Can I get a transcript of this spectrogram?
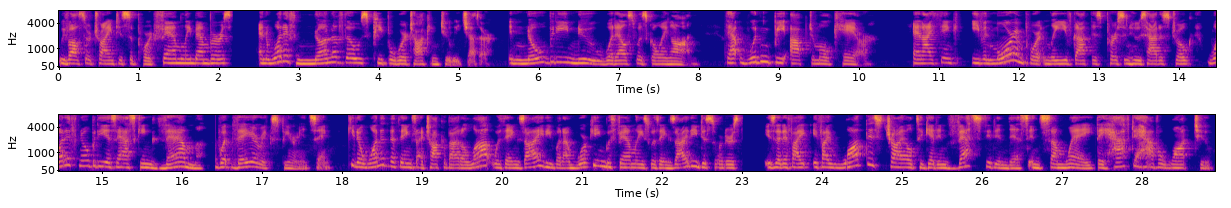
We've also trying to support family members. And what if none of those people were talking to each other and nobody knew what else was going on? That wouldn't be optimal care. And I think even more importantly, you've got this person who's had a stroke. What if nobody is asking them what they are experiencing? You know, one of the things I talk about a lot with anxiety when I'm working with families with anxiety disorders is that if I if I want this child to get invested in this in some way, they have to have a want to.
